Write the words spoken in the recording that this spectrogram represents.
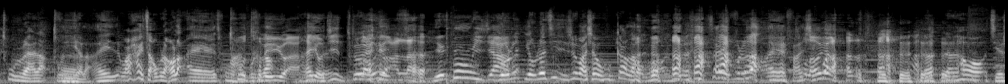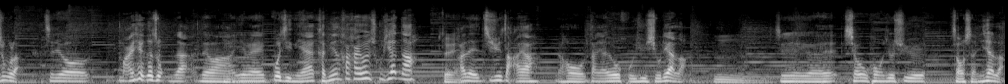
吐出来了，吐地下了，哎完还找不着了，哎吐吐特别远，还有劲，吐老远了，也噗一下，有了有了劲是把小悟空干了好不好？咱也不知道，哎反正老远了，然然后结束了，这就埋下个种子，对吧？因为过几年肯定它还会出现呐，对还得继续打呀。然后大家又回去修炼了，嗯，这个小悟空就去找神仙了，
